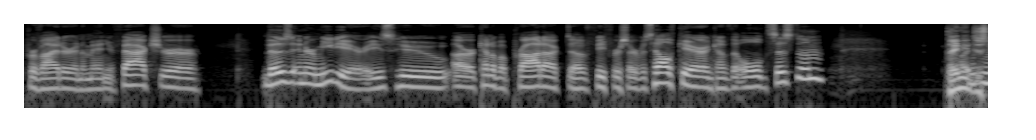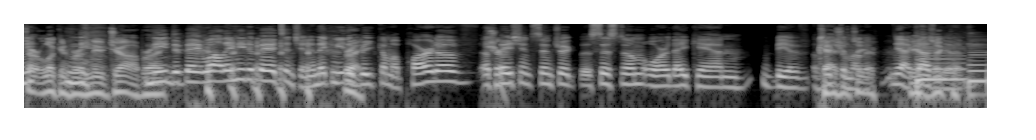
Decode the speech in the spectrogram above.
provider and a manufacturer, those intermediaries who are kind of a product of fee for service healthcare and kind of the old system. They need to start looking for a new job, right? Need to pay well. They need to pay attention, and they can either right. become a part of a sure. patient-centric system, or they can be a, a victim of it. Yeah, yeah casualty of it.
